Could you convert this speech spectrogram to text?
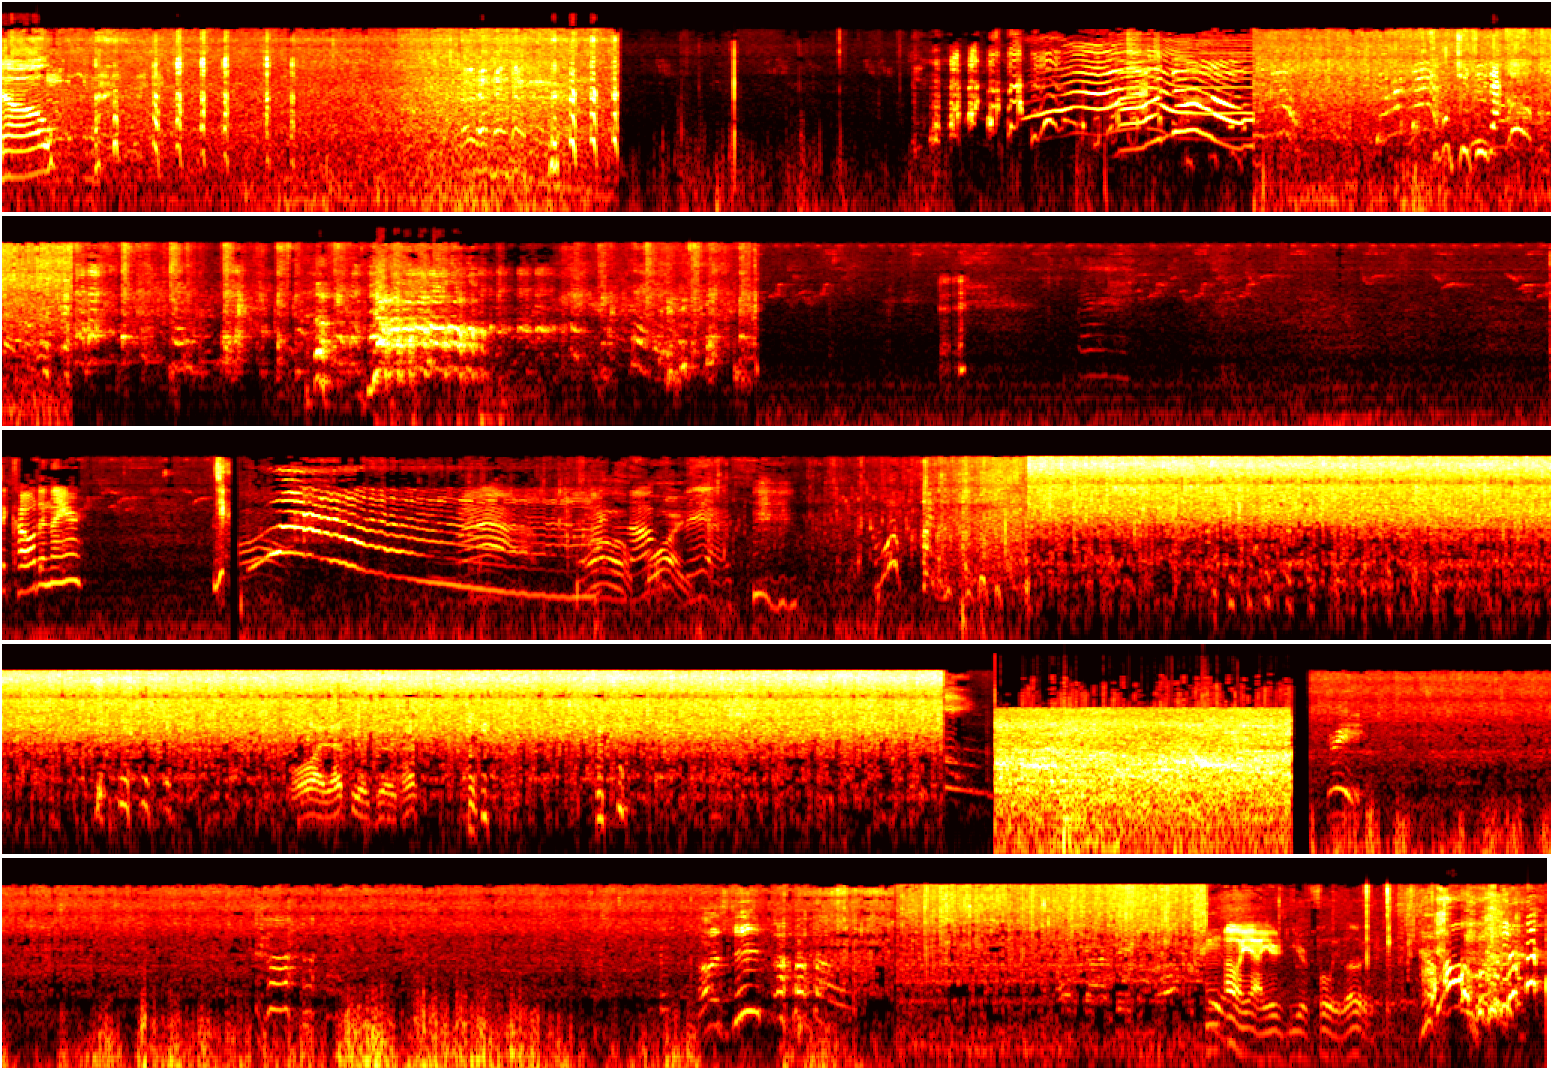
No. Don't you do that. Is it cold in there? Oh boy! Boy, that feels good, huh? Oh, it's deep! Oh yeah, you're you're fully loaded. Oh!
